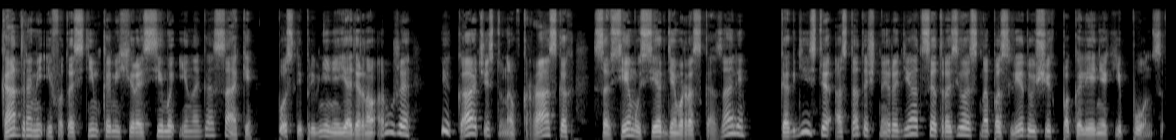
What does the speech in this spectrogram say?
кадрами и фотоснимками Хиросимы и Нагасаки после применения ядерного оружия и качественно в красках со всем усердием рассказали, как действие остаточной радиации отразилось на последующих поколениях японцев.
